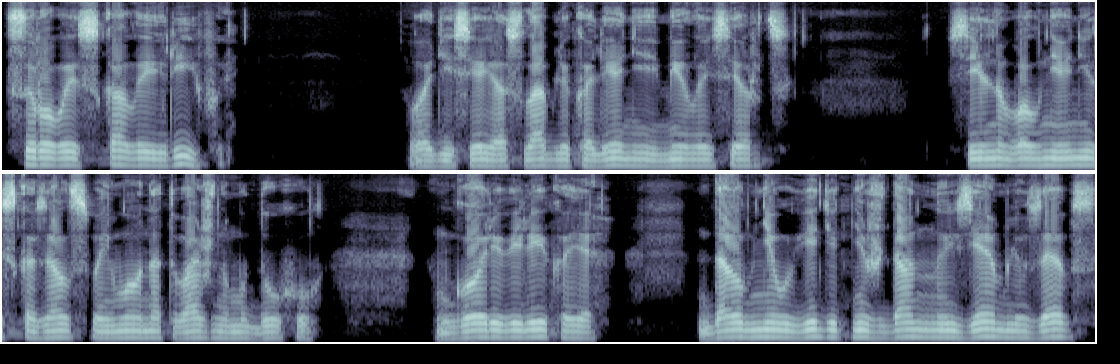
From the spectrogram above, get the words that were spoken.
суровые скалы и рифы. У Одиссея ослабли колени и милое сердце. В сильном волнении сказал своему он отважному духу, Горе великое, дал мне увидеть нежданную землю Зевс,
